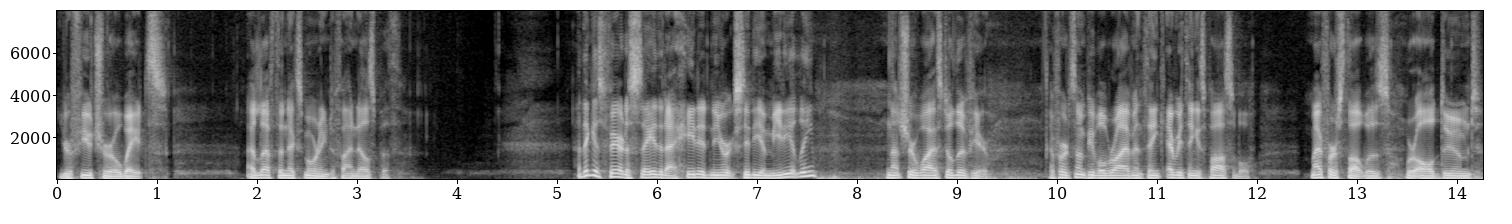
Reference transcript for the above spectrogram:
Your future awaits. I left the next morning to find Elspeth. I think it's fair to say that I hated New York City immediately. Not sure why I still live here. I've heard some people arrive and think everything is possible. My first thought was, we're all doomed.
